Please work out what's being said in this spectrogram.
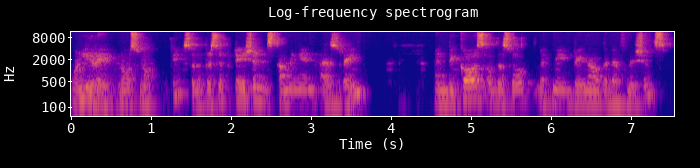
only rain, no snow. Okay, so the precipitation is coming in as rain. And because of the slope, let me bring out the definitions.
